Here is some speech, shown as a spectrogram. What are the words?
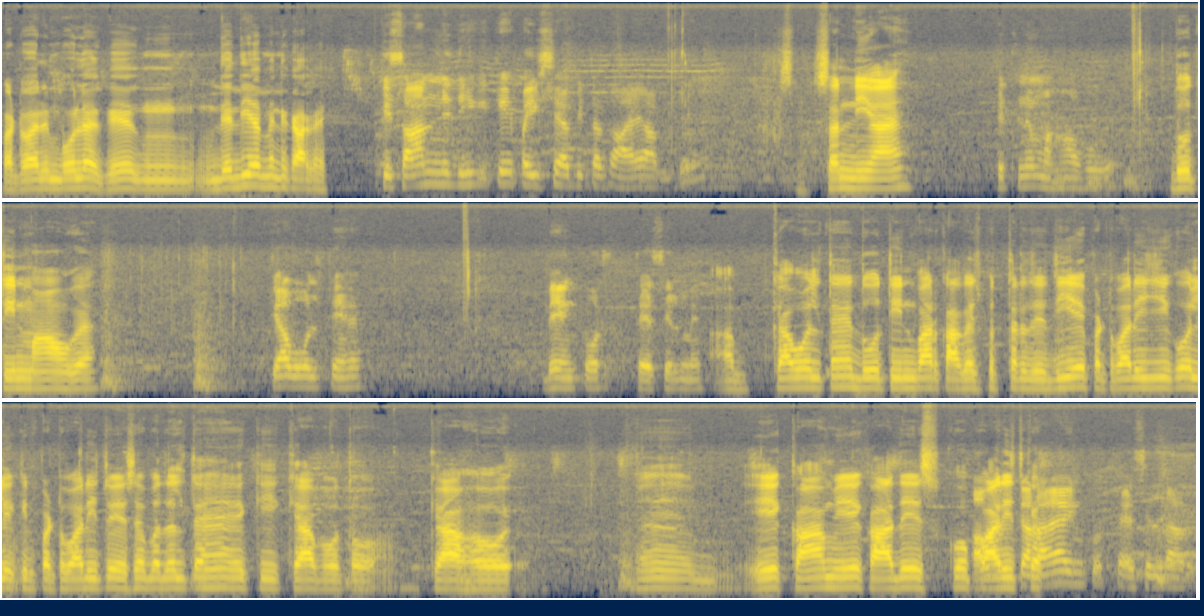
पटवारी बोले कि "हम्म, दे दिया मैंने कागज़। किसान निधि के पैसे अभी तक आए आपके? सर नहीं आए। कितने माह हुए दो तीन माह हो गए। क्या बोलते हैं बैंक और तहसील में? अब क्या बोलते हैं दो तीन बार कागज़ पत्र दे दिए पटवारी जी को लेकिन पटवारी तो ऐसे बदलते हैं कि क्या वो तो क्या हो एक काम एक आदेश को पारित कर इनको तहसीलदार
